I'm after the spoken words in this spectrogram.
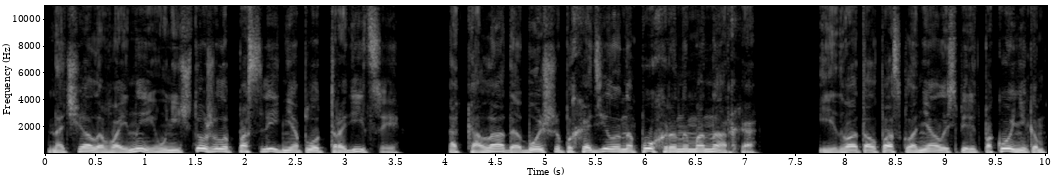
Начало войны уничтожило последний оплот традиции, а Калада больше походила на похороны монарха. Едва толпа склонялась перед покойником,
